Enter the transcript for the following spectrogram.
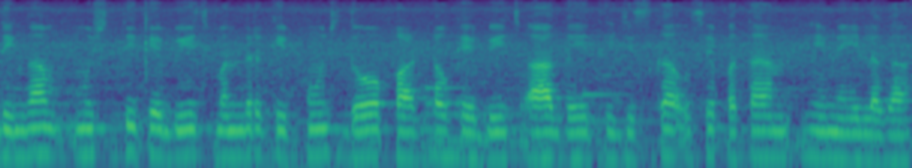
दिंगा मुश्ती के बीच बंदर की पूंछ दो पाटों के बीच आ गई थी, जिसका उसे पता ही नहीं लगा।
